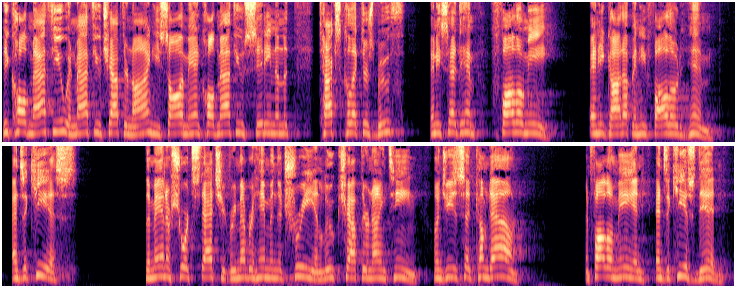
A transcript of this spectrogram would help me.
He called Matthew in Matthew chapter 9. He saw a man called Matthew sitting in the tax collector's booth, and he said to him, Follow me. And he got up and he followed him. And Zacchaeus, the man of short stature, remember him in the tree in Luke chapter 19 when Jesus said, Come down and follow me. And, and Zacchaeus did.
